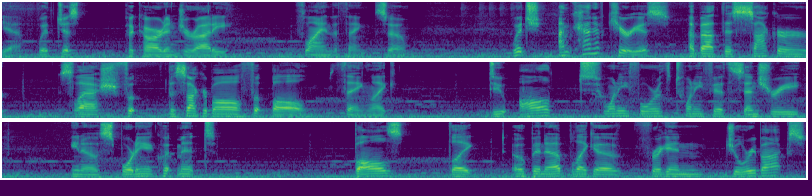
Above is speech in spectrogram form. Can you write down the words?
Yeah, with just Picard and Jurati flying the thing. So, which I'm kind of curious about this soccer slash foot, the soccer ball football thing. Like, do all 24th, 25th century, you know, sporting equipment balls like open up like a friggin' jewelry box?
